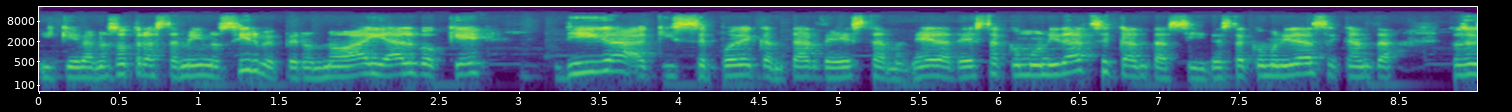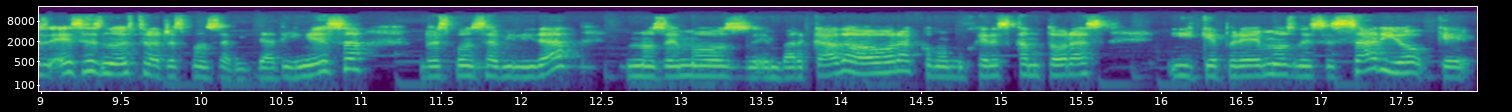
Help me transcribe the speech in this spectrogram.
y que a nosotras también nos sirve, pero no hay algo que diga aquí se puede cantar de esta manera, de esta comunidad se canta así, de esta comunidad se canta. Entonces, esa es nuestra responsabilidad y en esa responsabilidad nos hemos embarcado ahora como mujeres cantoras y que creemos necesario que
